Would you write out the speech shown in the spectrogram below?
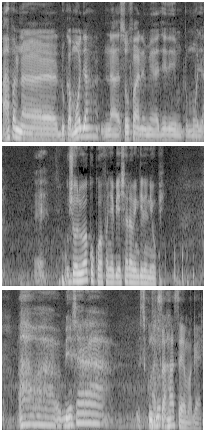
Hapa na duka moja na sofa nimeajiri mtu mmoja. Eh. ushauri wako kwa wafanyabiashara wengine ni upi? Ah, biashara siku zote hasa hasa ya magari.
